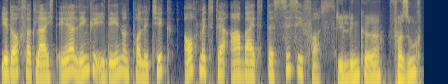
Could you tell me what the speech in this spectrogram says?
Jedoch vergleicht er linke Ideen und Politik auch mit der Arbeit des Sisyphos. Die Linke versucht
